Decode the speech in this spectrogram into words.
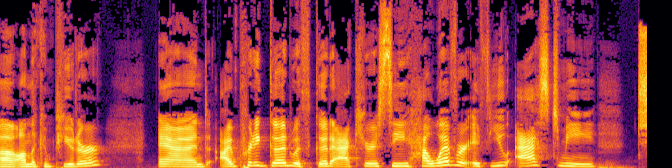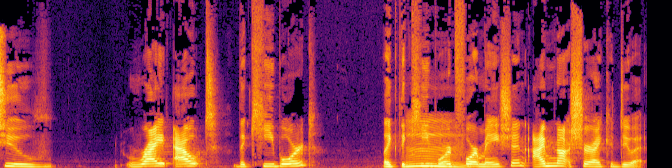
uh, on the computer and I'm pretty good with good accuracy. However, if you asked me to write out the keyboard, like the keyboard mm. formation, I'm not sure I could do it.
